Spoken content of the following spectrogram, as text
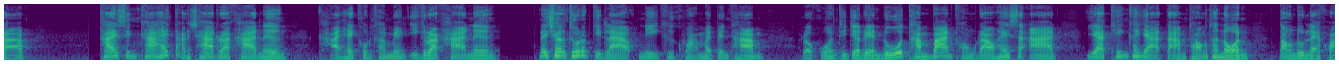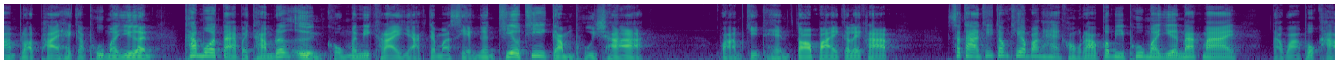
ครับ ขายสินค้าให้ต่างชาติราคาหนึ่งขายให้คนเขมรอีกราคาหนึ่ง ในเชิงธุรกิจแล้วนี่คือความไม่เป็นธรรม เราควรที่จะเรียนรู้ทำบ้านของเราให้สะอาด อย่าทิ้งขยะตามท้องถนน ต้องดูแลความปลอดภัยให้กับผู้มาเยือน ถ้ามัวแต่ไปทำเรื่องอื่น คงไม่มีใครอยากจะมาเสียเงินเที่ยวที่กัมพูชา ความคิดเห็นต่อไปกันเลยครับ สถานที่ท่องเที่ยวบางแห่งของเราก็มีผู้มาเยือนมากมาย แต่ว่าพวกเขา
